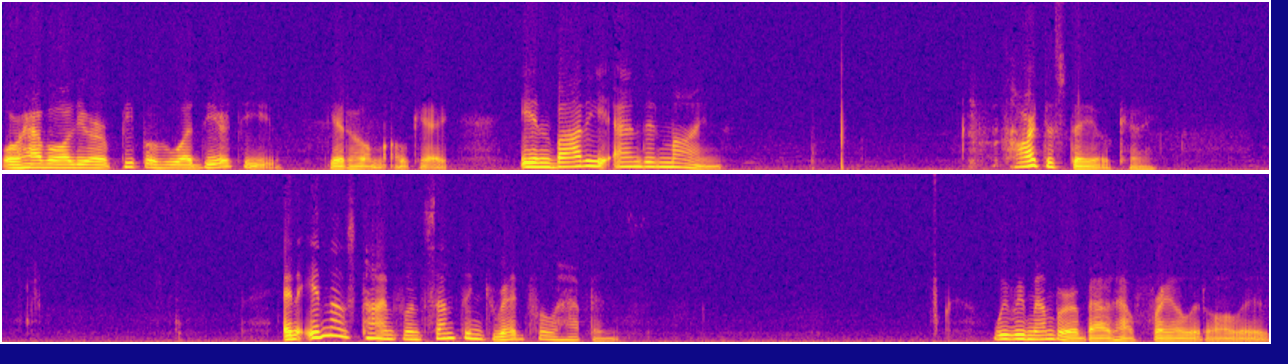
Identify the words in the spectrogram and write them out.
Or have all your people who are dear to you get home okay, in body and in mind. It's hard to stay okay. And in those times when something dreadful happens, we remember about how frail it all is.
